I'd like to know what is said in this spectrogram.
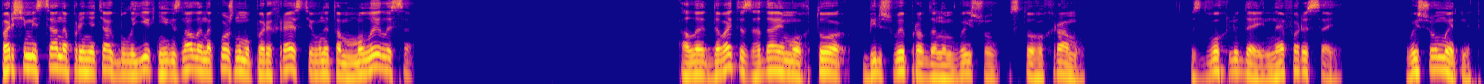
перші місця на прийняттях були їхні, їх знали на кожному перехресті, вони там молилися. Але давайте згадаємо, хто більш виправданим вийшов з того храму. З двох людей, не фарисей. Вийшов митник.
